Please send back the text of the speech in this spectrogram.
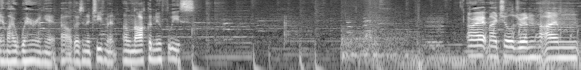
am I wearing it? Oh, there's an achievement. Unlock a new fleece. Alright, my children, I'm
